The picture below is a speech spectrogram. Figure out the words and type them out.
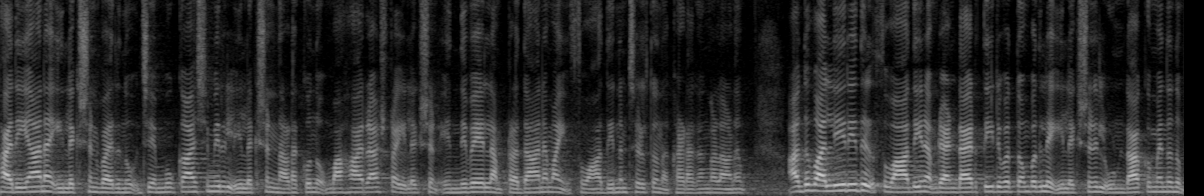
ഹരിയാന ഇലക്ഷൻ വരുന്നു. ജമ്മു കാശ്മീരിൽ ഇലക്ഷൻ നടക്കുന്നു. മഹാരാഷ്ട്ര ഇലക്ഷൻ എന്നിവയെല്ലാം പ്രധാനമായും സ്വാധീനം ചെലുത്തുന്ന ഘടകങ്ങളാണ്. അത് വലിയ രീതിയിൽ സ്വാധീനം രണ്ടായിരത്തി ഇരുപത്തൊമ്പതിലെ ഇലക്ഷനിൽ ഉണ്ടാക്കുമെന്നതും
